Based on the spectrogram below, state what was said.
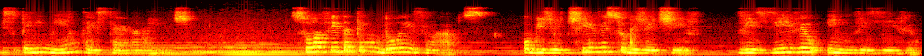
experimenta externamente. Sua vida tem dois lados: objetivo e subjetivo, visível e invisível,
